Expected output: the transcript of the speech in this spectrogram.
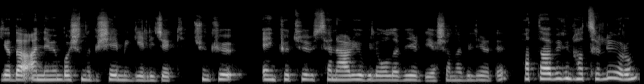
Ya da annemin başına bir şey mi gelecek? Çünkü en kötü senaryo bile olabilirdi, yaşanabilirdi. Hatta bir gün hatırlıyorum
